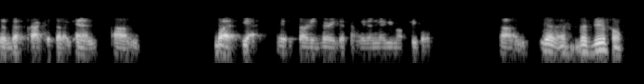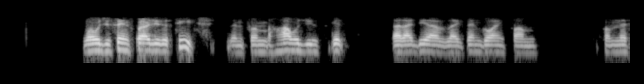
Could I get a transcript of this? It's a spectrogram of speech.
the best practice that I can. Um, but yes, it started very differently than maybe most people's. Um, yeah, that's, that's beautiful. What would you say inspired you to teach then from how would you get that idea of like then going from from this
